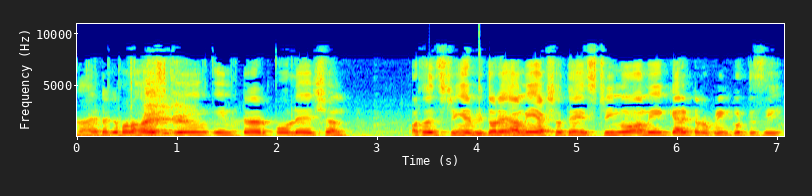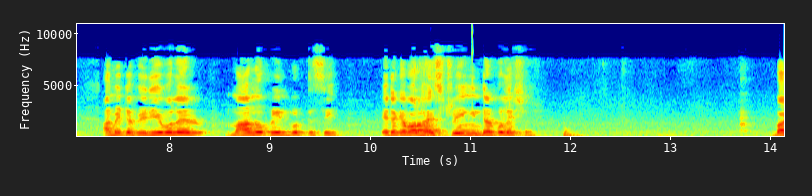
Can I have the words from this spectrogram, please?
হ্যাঁ এটাকে বলা হয় স্ট্রিং ইন্টারপোলেশন অর্থাৎ স্ট্রিং এর ভিতরে আমি একসাথে স্ট্রিংও আমি ক্যারেক্টারও প্রিন্ট করতেছি। আমি এটা ভেরিয়েবলের মানও প্রিন্ট করতেছি। এটাকে বলা হয় স্ট্রিং ইন্টারপোলেশন বা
